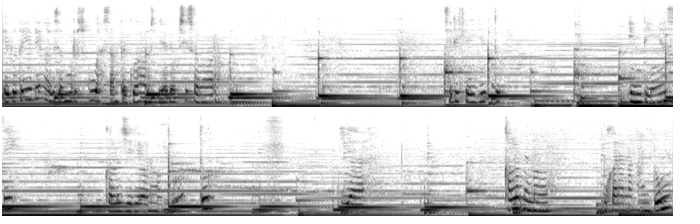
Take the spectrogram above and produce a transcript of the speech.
ya buktinya dia nggak bisa ngurus gue sampai gue harus diadopsi sama orang jadi kayak gitu. Intinya sih kalau jadi orang tua tuh ya kalau memang bukan anak kandung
